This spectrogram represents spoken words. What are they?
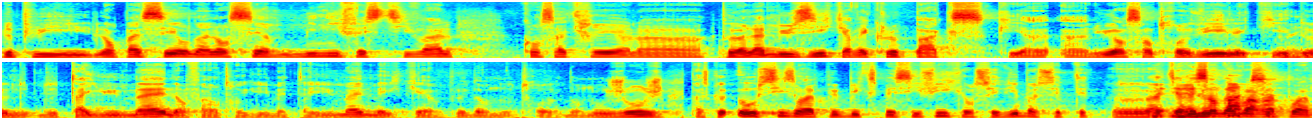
depuis l'an passé, on a lancé un mini-festival consacré à la, un peu à la musique avec le Pax, qui est un, lieu en centre-ville et qui est de, taille humaine, enfin entre guillemets taille humaine, mais qui est un peu dans, notre, dans nos jauges, parce qu'eux aussi ils ont un public spécifique, on s'est dit bah, c'est peut-être euh, intéressant d'avoir un point.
